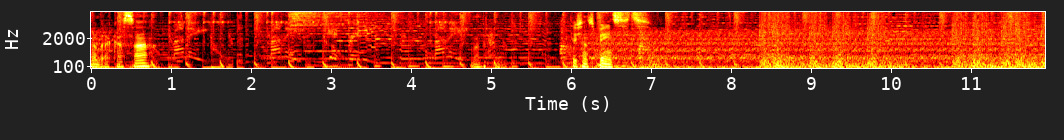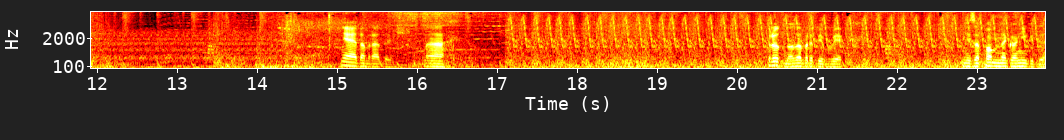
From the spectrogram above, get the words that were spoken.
Dobra, kasa. Dobra. 1500. Nie, dam rady już. Ach. Trudno, dobry biegujek. Nie zapomnę go nigdy.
